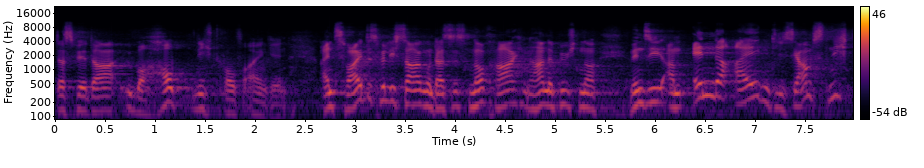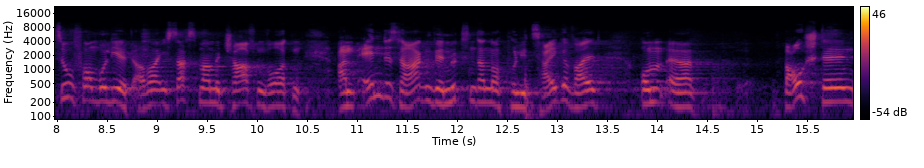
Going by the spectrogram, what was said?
dass wir da überhaupt nicht darauf eingehen. Ein Zweites will ich sagen, und das ist noch Hanebüchner, wenn Sie am Ende eigentlich, Sie haben es nicht so formuliert, aber ich sage es einmal mit scharfen Worten, am Ende sagen, wir nutzen dann noch Polizeigewalt, um äh, Baustellen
